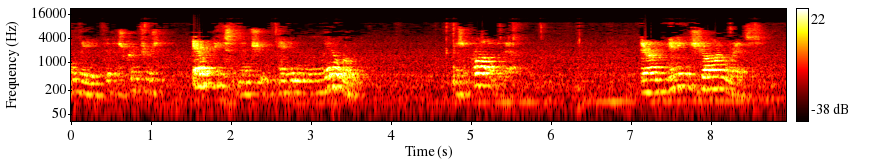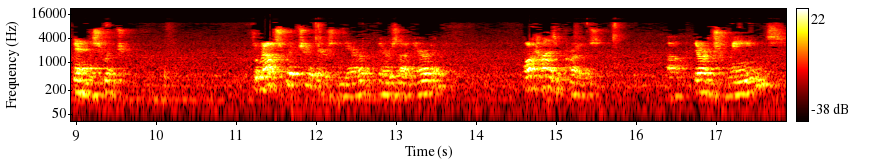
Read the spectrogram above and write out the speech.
believe that the scriptures, every piece of them should be taken literally. There's a problem with that. There are many genres in the scripture. Throughout scripture, there's narrative, there's a narrative, all kinds of prose. Uh, there are dreams.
